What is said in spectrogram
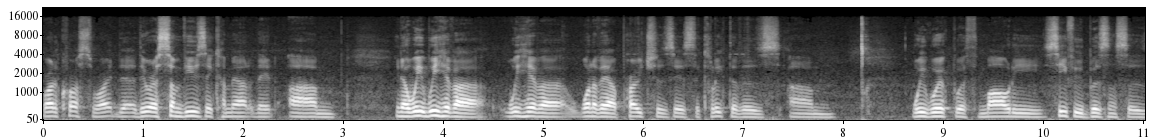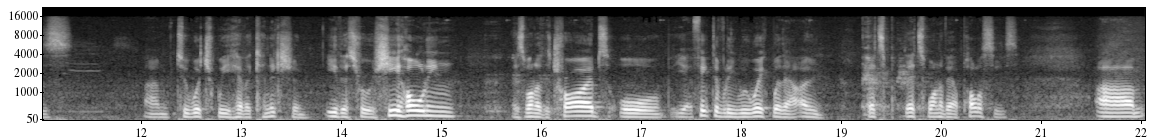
right across, right? There, there are some views that come out that, um, you know, we, we have a we have a one of our approaches as the collective is um, we work with Maori seafood businesses um, to which we have a connection, either through a shareholding as one of the tribes, or yeah, effectively we work with our own. That's that's one of our policies. Um,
